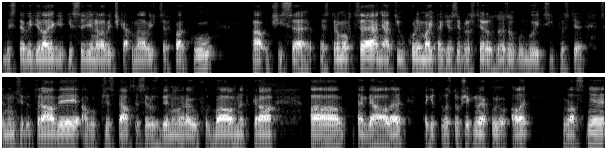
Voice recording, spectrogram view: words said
byste viděla, jak děti sedí na, lavička, na lavičce v parku a učí se ve stromovce a nějaký úkoly mají, takže si prostě rozlezou po prostě sednou si do trávy a v přestávce se rozběhnou, hrajou fotbal hnedka, a tak dále. Takže tohle to všechno jako jo. Ale vlastně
